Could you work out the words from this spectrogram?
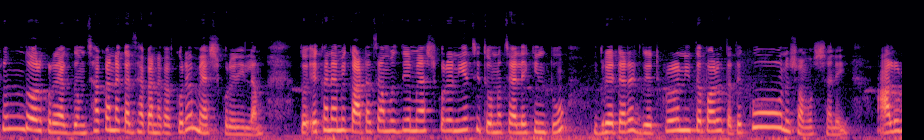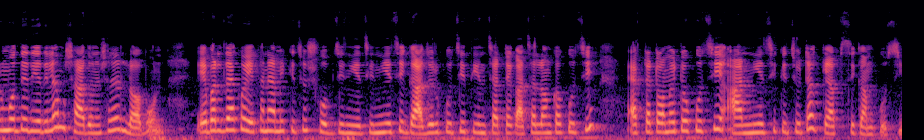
সুন্দর করে একদম ঝাঁকানাকা ঝাঁকানাকা করে ম্যাশ করে নিলাম। তো এখানে আমি কাটা চামচ দিয়ে ম্যাশ করে নিয়েছি, তোমরা চাইলে কিন্তু গ্রেটারে গ্রেট করে নিতে পারো, তাতে কোনো সমস্যা নেই। আলুর মধ্যে দিয়ে দিলাম স্বাদ অনুসারে লবণ। এবার দেখো, এখানে আমি কিছু সবজি নিয়েছি। নিয়েছি গাজর কুচি, তিন চারটে কাঁচা লঙ্কা কুচি, একটা টমেটো কুচি, আর নিয়েছি কিছুটা ক্যাপসিকাম কুচি।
